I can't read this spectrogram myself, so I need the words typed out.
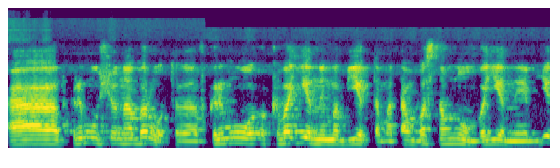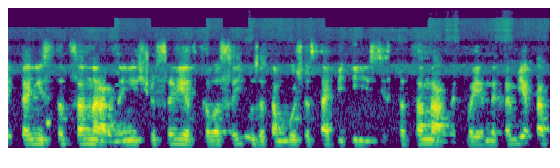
А в Крыму все наоборот. В Крыму к военным объектам, а там в основном военные объекты, они стационарные, они еще Советского Союза, там больше 150 стационарных военных объектов,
